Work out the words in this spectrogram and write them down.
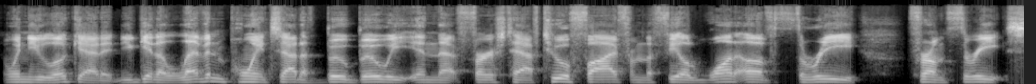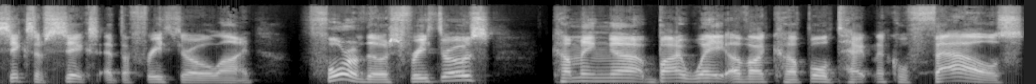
when you look at it, you get 11 points out of Boo Buie in that first half, two of five from the field, one of three from three, six of six at the free throw line. Four of those free throws coming uh, by way of a couple technical fouls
